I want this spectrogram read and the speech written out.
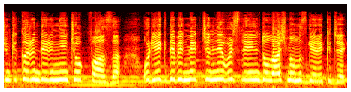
Çünkü karın derinliği çok fazla. Oraya gidebilmek için Livers Lane'i dolaşmamız gerekecek.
